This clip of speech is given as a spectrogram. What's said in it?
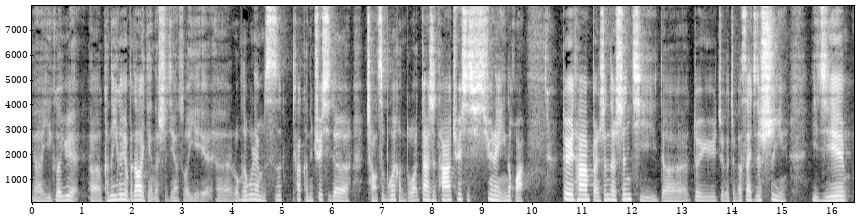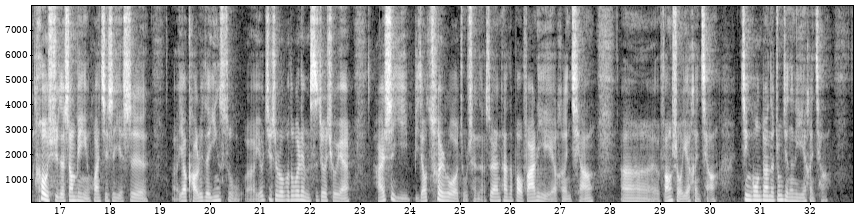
呃，一个月，呃，可能一个月不到一点的时间，所以，呃，罗伯特·威廉姆斯他可能缺席的场次不会很多，但是他缺席训练营的话，对于他本身的身体的，对于这个整个赛季的适应，以及后续的伤病隐患，其实也是，呃，要考虑的因素。呃，尤其是罗伯特·威廉姆斯这个球员，还是以比较脆弱著称的，虽然他的爆发力很强。呃，防守也很强，进攻端的终结能力也很强，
